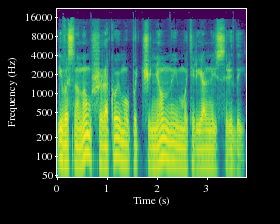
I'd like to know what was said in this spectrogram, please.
и в основном широко ему подчиненной материальной среды.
